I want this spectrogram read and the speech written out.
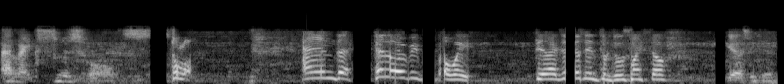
I like Swiss rolls. and uh, hello, everybody. Oh wait, did I just introduce myself? Yes, you did.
